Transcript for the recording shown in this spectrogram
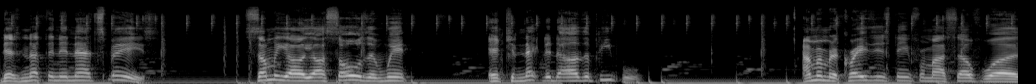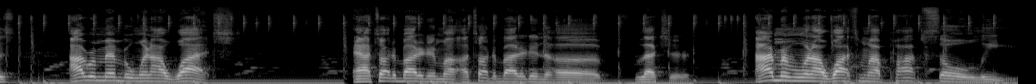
There's nothing in that space. Some of y'all, y'all souls have went and connected to other people. I remember the craziest thing for myself was I remember when I watched and I talked about it in my I talked about it in the uh, lecture. I remember when I watched my pop soul leave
